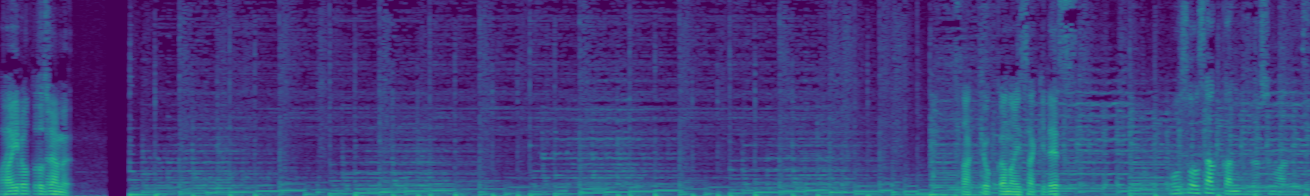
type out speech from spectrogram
パイロットジャム。作曲家の伊崎です。放送作家の広島です。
